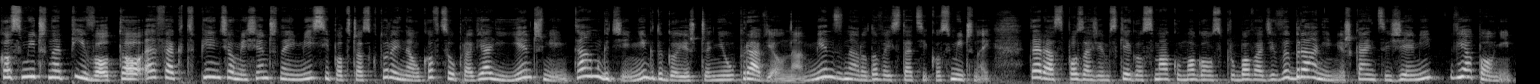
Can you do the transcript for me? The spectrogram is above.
Kosmiczne piwo to efekt pięciomiesięcznej misji, podczas której naukowcy uprawiali jęczmień tam, gdzie nikt go jeszcze nie uprawiał, na Międzynarodowej Stacji Kosmicznej. Teraz pozaziemskiego smaku mogą spróbować wybrani mieszkańcy Ziemi w Japonii.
